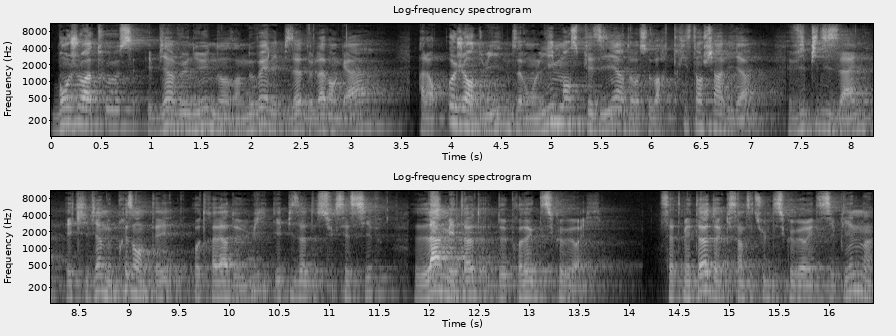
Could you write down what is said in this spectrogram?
Bonjour à tous et bienvenue dans un nouvel épisode de l'Avant-Garde. Alors aujourd'hui, nous avons l'immense plaisir de recevoir Tristan Charvilla, VP Design, et qui vient nous présenter, au travers de 8 épisodes successifs, la méthode de Product Discovery. Cette méthode, qui s'intitule Discovery Discipline,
